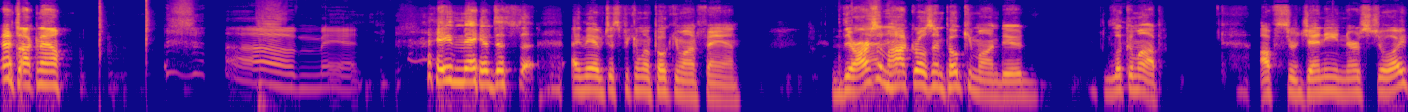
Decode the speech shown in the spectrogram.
Can I talk now? Oh man. I may have just uh, I may have just become a Pokemon fan. There are some Have hot girls in Pokemon, dude. Look them up. Officer Jenny, Nurse Joy.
